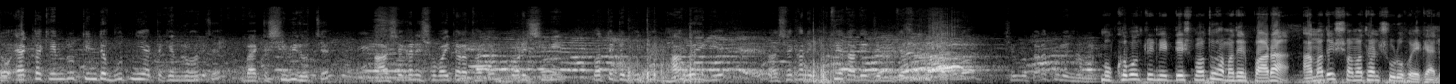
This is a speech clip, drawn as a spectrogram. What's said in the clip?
তো একটা কেন্দ্র, তিনটা বুথ নিয়ে একটা কেন্দ্র হচ্ছে বা একটা শিবির হচ্ছে। আর সেখানে সবাই তারা থাকেন। পরে শিবির প্রত্যেকটা বুথ ভাগ হয়ে গিয়ে সেখানে বুথে তাদের যে তারা মুখ্যমন্ত্রীর নির্দেশ মতো আমাদের পাড়া, আমাদের সমাধান শুরু হয়ে গেল।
